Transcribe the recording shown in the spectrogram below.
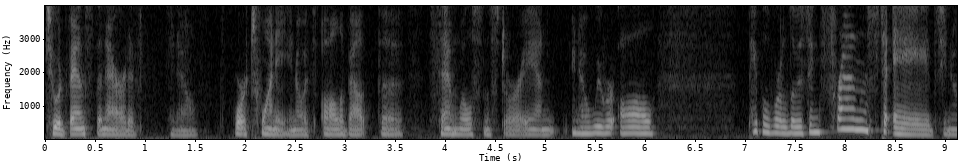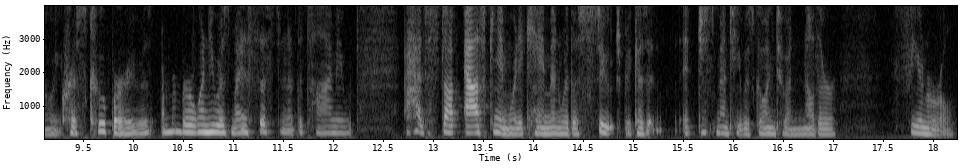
to advance the narrative, you know, 420, you know, it's all about the Sam Wilson story and you know, we were all people were losing friends to AIDS. You know, Chris Cooper. He was. I remember when he was my assistant at the time. He would, had to stop asking him when he came in with a suit because it it just meant he was going to another funeral,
